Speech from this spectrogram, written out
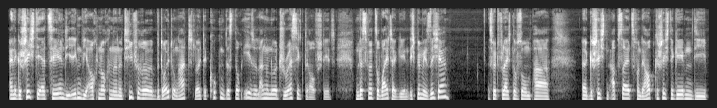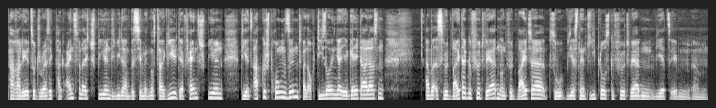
eine Geschichte erzählen, die irgendwie auch noch eine, eine, tiefere Bedeutung hat. Leute gucken das doch eh, solange nur Jurassic draufsteht. Und das wird so weitergehen. Ich bin mir sicher, es wird vielleicht noch so ein paar äh, Geschichten abseits von der Hauptgeschichte geben, die parallel zu Jurassic Park 1 vielleicht spielen, die wieder ein bisschen mit Nostalgie der Fans spielen, die jetzt abgesprungen sind, weil auch die sollen ja ihr Geld dalassen. Aber es wird weitergeführt werden und wird weiter, so wie es nennt, lieblos geführt werden, wie jetzt eben ähm,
